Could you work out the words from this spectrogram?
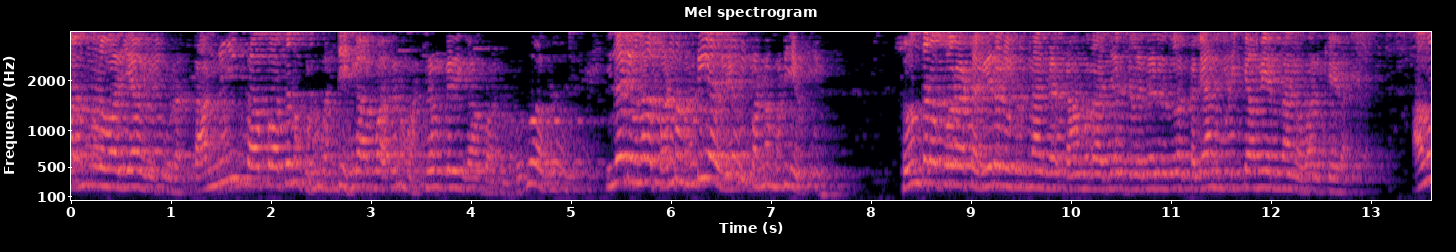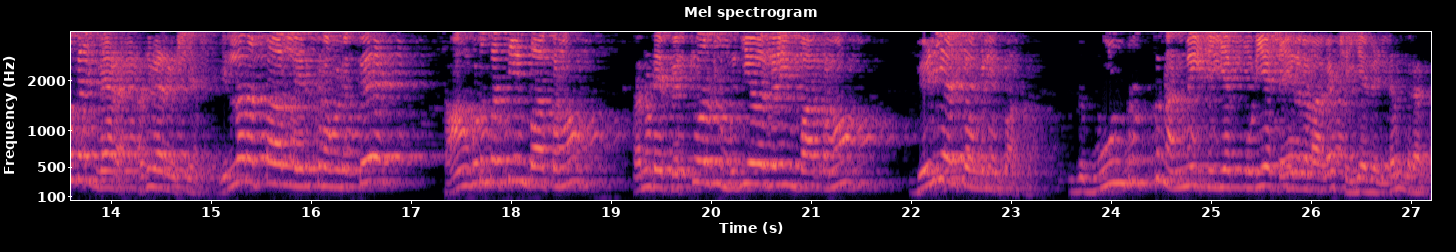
பன்மனவாதியா இருக்கக்கூடாது. தன்னையும் காப்பாற்றணும் குடும்பத்தையும் காப்பாற்றணும் மற்றவர்களையும் காப்பாற்றணும் பொதுவாக இல்லாட்டி உங்களால் பண்ண முடியாது. எப்படி பண்ண முடியும்? சுதந்திர போராட்ட வீரர்கள் இருந்தாங்க காமராஜர் சில பேர் இதெல்லாம் கல்யாணம் முடிக்காம இருந்தாங்க வாழ்க்கையில. அவங்களுக்கு வேற அது வேற விஷயம். இல்லறத்தால் இருக்கிறவனுக்கு தான் குடும்பத்தையும் பார்க்கணும் தன்னுடைய பெற்றோர்கள் முதியவர்களையும் பார்க்கணும் வெளியே இருக்கவங்களையும் பார்க்கணும். இந்த மூன்றுக்கும் நன்மை செய்யக்கூடிய செயல்களாக செய்ய வேண்டும்ங்கிறார்.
